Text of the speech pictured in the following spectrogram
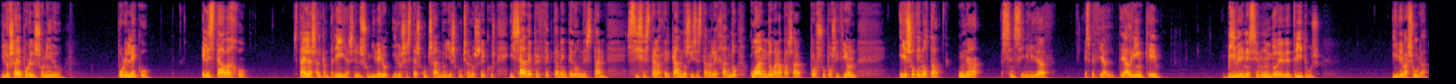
Y lo sabe por el sonido, por el eco. Él está abajo Está en las alcantarillas, en el sumidero, y los está escuchando y escucha los ecos y sabe perfectamente dónde están, si se están acercando, si se están alejando, cuándo van a pasar por su posición. Y eso denota una sensibilidad especial de alguien que vive en ese mundo de detritus y de basura.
